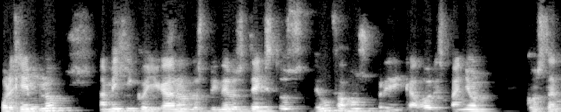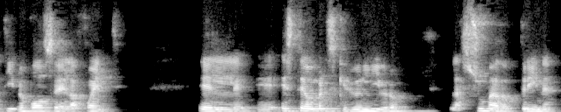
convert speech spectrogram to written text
Por ejemplo, a México llegaron los primeros textos de un famoso predicador español Constantino Ponce de la Fuente. Eh, este hombre escribió un libro, La Suma Doctrina,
